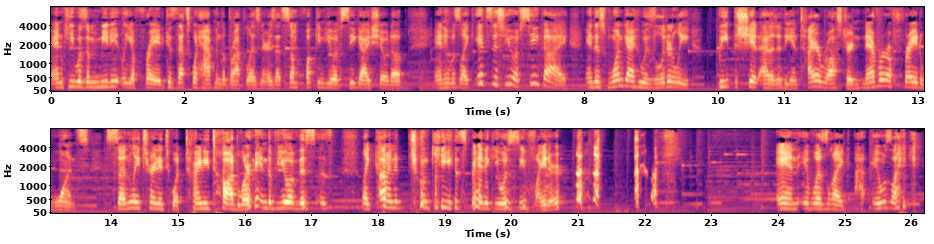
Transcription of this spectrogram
and he was immediately afraid because that's what happened to Brock Lesnar. Is that some fucking UFC guy showed up, and he was like, "It's this UFC guy," and this one guy who was literally beat the shit out of the entire roster, never afraid once, suddenly turned into a tiny toddler in the view of this, uh, like, kind of chunky Hispanic UFC fighter. and it was like, it was like,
